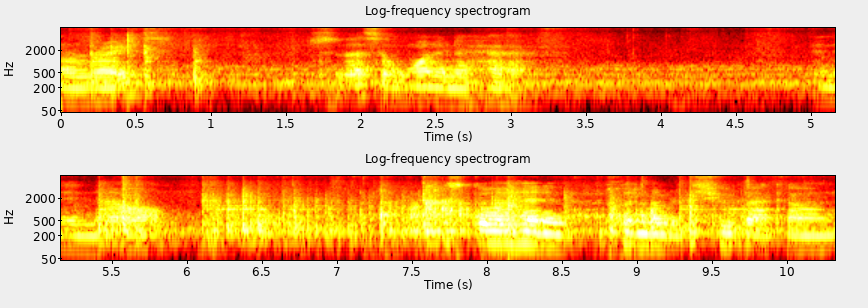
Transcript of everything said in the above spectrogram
Alright, so that's a one and a half. And then now, let's go ahead and put number two back on.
